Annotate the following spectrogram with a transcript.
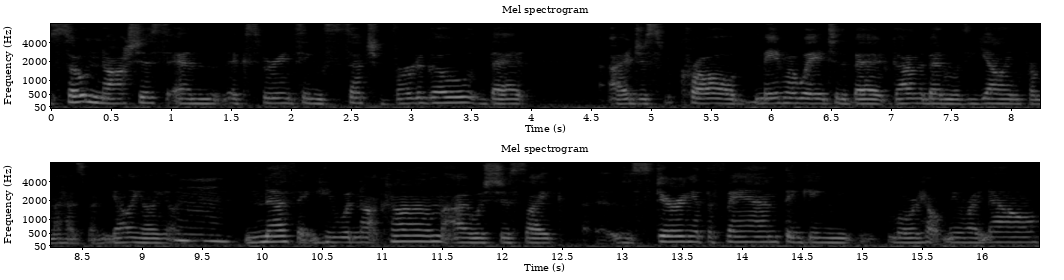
so nauseous and experiencing such vertigo that I just crawled, made my way to the bed, got in the bed, and was yelling for my husband, yelling, yelling, yelling. Mm. Nothing. He would not come. I was just like staring at the fan, thinking, Lord, help me right now.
